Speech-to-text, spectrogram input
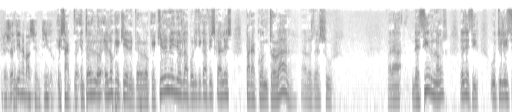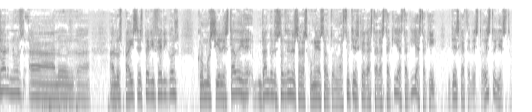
Pero eso tiene más sentido. Exacto. Entonces, lo- es lo que quieren. Pero lo que quieren ellos, la política fiscal, es para controlar a los del sur. Para decirnos, es decir, utilizarnos a los, a, los países periféricos como si el Estado dándoles órdenes a las comunidades autónomas. Tú tienes que gastar hasta aquí, hasta aquí, hasta aquí. Y tienes que hacer esto, esto y esto.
